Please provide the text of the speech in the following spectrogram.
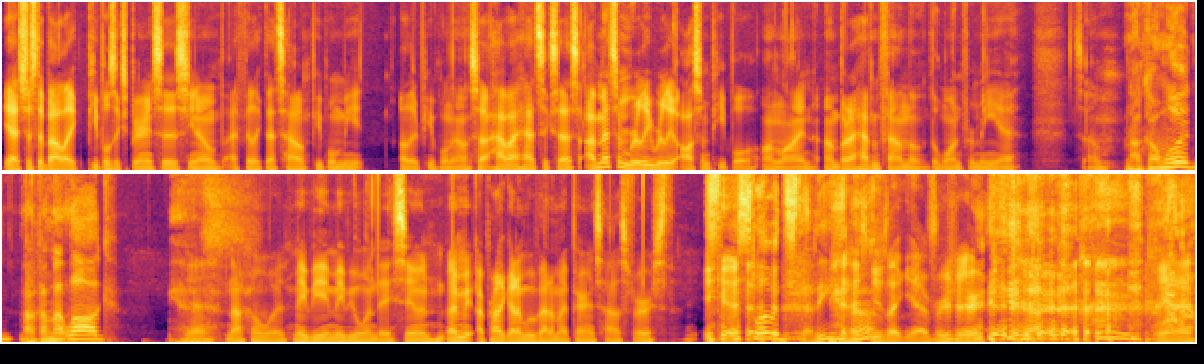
yeah, it's just about like people's experiences. You know, I feel like that's how people meet other people now. So have I had success? I've met some really really awesome people online, um, but I haven't found the the one for me yet. So Knock on wood. Knock on that log. Yes. yeah, knock on wood. Maybe maybe one day soon. I mean, I probably got to move out of my parents' house first. Yeah. Slow and steady. you know? She was like, "Yeah, for sure." yeah,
